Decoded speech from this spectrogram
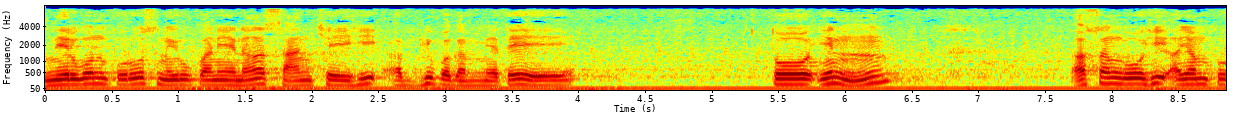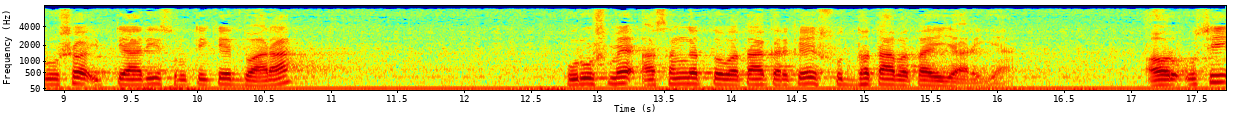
निर्गुण पुरुष निरूपण न सांख्य ही अभ्युपगम्यते। तो इन असंगो ही अयम पुरुष इत्यादि श्रुति के द्वारा पुरुष में असंगत्व बता करके शुद्धता बताई जा रही है। और उसी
